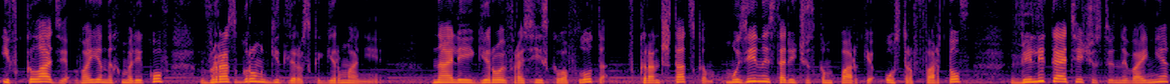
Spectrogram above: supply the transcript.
и вкладе военных моряков в разгром гитлеровской Германии – на аллее героев российского флота в Кронштадтском музейно-историческом парке «Остров фортов» в Великой Отечественной войне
